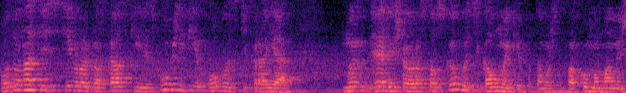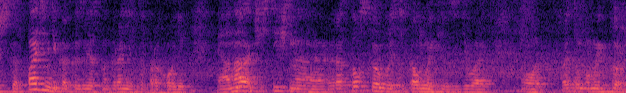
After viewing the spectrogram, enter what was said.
вот у нас есть Северо-Кавказские республики, области, края. Мы взяли еще Ростовской области, Калмыкию, потому что по Кума-Маныческой впадине, как известно, граница проходит, и она частично Ростовской области Калмыкии задевает. Вот. Поэтому мы их тоже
